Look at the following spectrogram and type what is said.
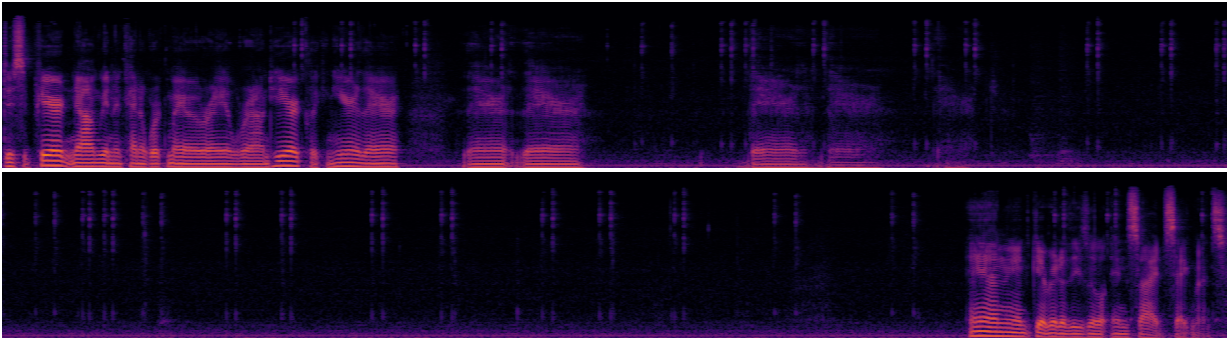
disappeared. Now I'm going to kind of work my way around here, clicking here, there, there, there, there. And get rid of these little inside segments.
